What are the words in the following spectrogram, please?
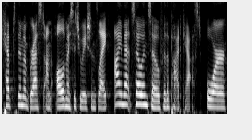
kept them abreast on all of my situations like I met so and so for the podcast or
